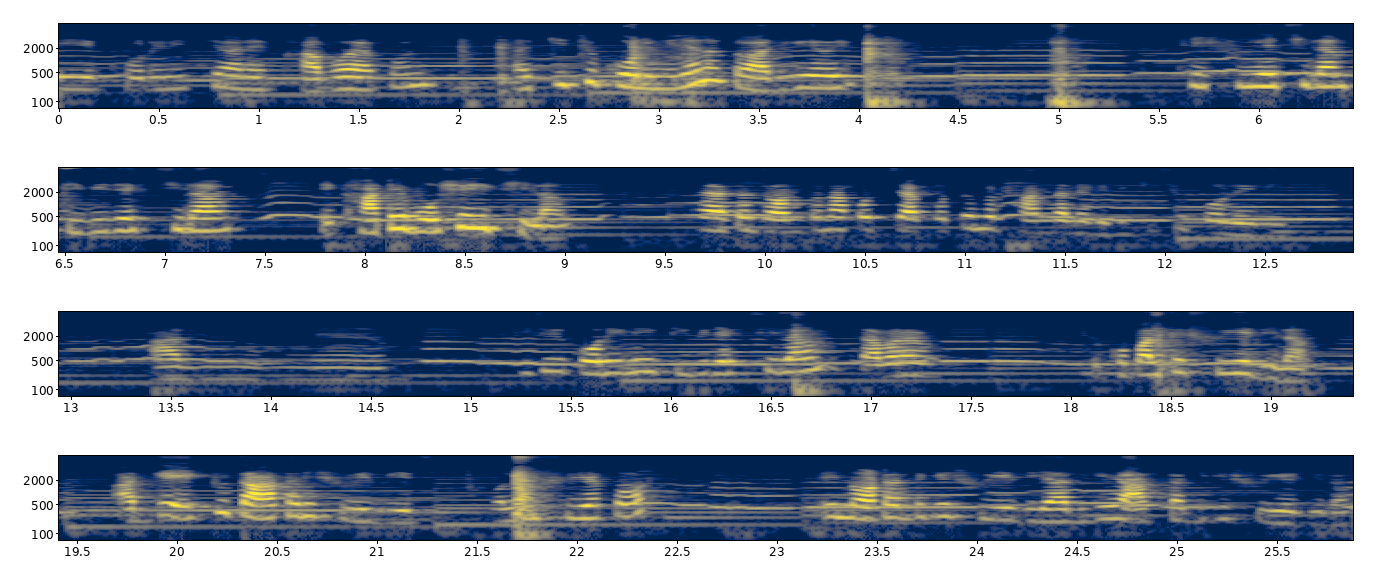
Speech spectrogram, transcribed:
এই করে নিচ্ছি আর খাব এখন। আর কিছু করিনি, জানো তো? আজকে ওই সেই শুয়েছিলাম, টিভি দেখছিলাম, এই খাটে বসেই ছিলাম। এত যন্ত্রণা করছে আর প্রচণ্ড ঠান্ডা লেগেছে, কিছু করিনি। আর কিছুই করিনি, টিভি দেখছিলাম, তারপর গোপালকে শুয়ে দিলাম। আজকে একটু তাড়াতাড়ি শুয়ে দিয়েছি। বললাম শুয়ে পর এই নটার দিকে শুয়ে দিই, আজকে আটটার দিকে শুয়ে দিলাম।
